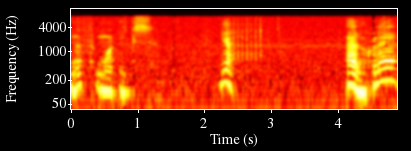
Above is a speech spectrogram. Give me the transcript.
9 moins X. Bien. Alors l'air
